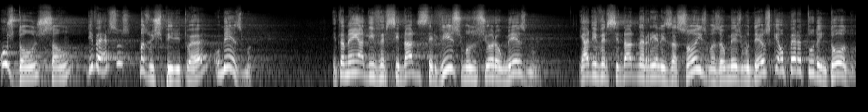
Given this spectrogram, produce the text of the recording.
Os dons são diversos, mas o Espírito é o mesmo. E também há diversidade de serviços, mas o Senhor é o mesmo. E há diversidade nas realizações, mas é o mesmo Deus que opera tudo em todos.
